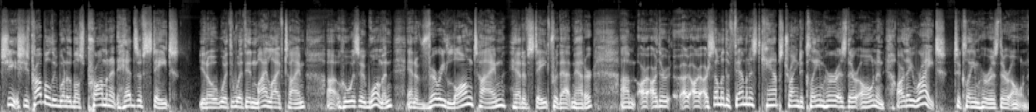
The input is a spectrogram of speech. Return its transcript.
she she's probably one of the most prominent heads of state. You know, with, within my lifetime, uh, who was a woman and a very long time head of state, for that matter. Um, are, are there are, are some of the feminist camps trying to claim her as their own, and are they right to claim her as their own?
